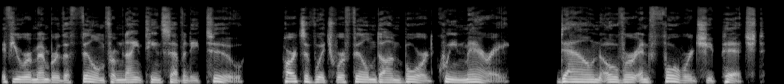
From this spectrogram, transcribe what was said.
if you remember the film from 1972, parts of which were filmed on board Queen Mary. Down, over, and forward she pitched.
